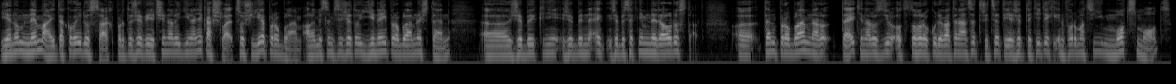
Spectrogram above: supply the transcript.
jenom nemají takový dosah, protože většina lidí na ně kašle, což je problém, ale myslím si, že je to jiný problém než ten, eh, že by, k ní, že by, ne, že by se k ním nedalo dostat. Eh, ten problém na, teď, na rozdíl od toho roku 1930, je, že teď je těch informací informací moc moc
